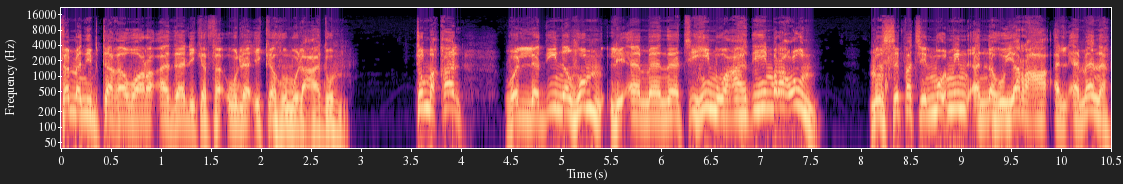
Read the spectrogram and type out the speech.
فمن ابتغى وراء ذلك فأولئك هم العادون. ثم قال والذين هم لأماناتهم وعهدهم راعون. من صفة المؤمن أنه يرعى الأمانة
